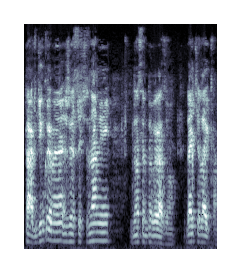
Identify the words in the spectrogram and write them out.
Tak, dziękujemy, że jesteście z nami. Do następnego razu. Dajcie lajka.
